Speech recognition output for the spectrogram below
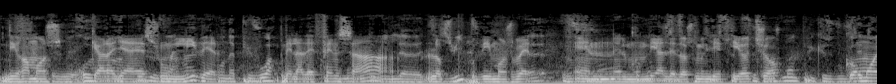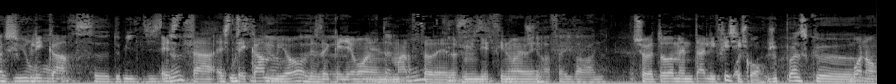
Digamos que ahora ya es un líder de la defensa. Lo pudimos ver en el Mundial de 2018. ¿Cómo explica esta, este cambio desde que llegó en marzo de 2019? Sobre todo mental y físico. Bueno,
